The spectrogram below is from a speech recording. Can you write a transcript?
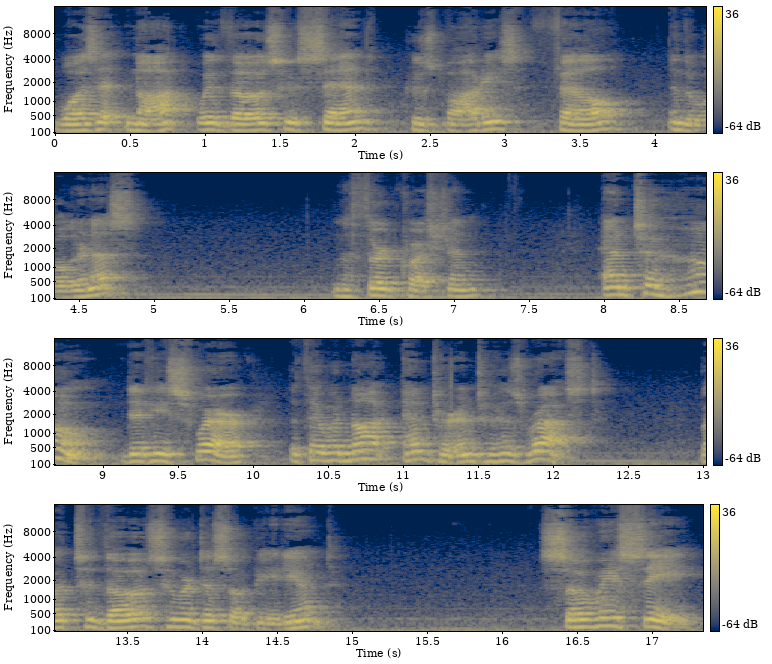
Was it not with those who sinned, whose bodies fell in the wilderness? And the third question And to whom did he swear that they would not enter into his rest, but to those who were disobedient? So we see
